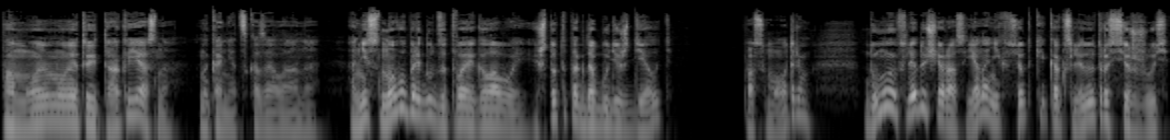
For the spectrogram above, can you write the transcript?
«По-моему, это и так ясно», — наконец сказала она. «Они снова придут за твоей головой, и что ты тогда будешь делать?» «Посмотрим. Думаю, в следующий раз я на них все-таки как следует рассержусь,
